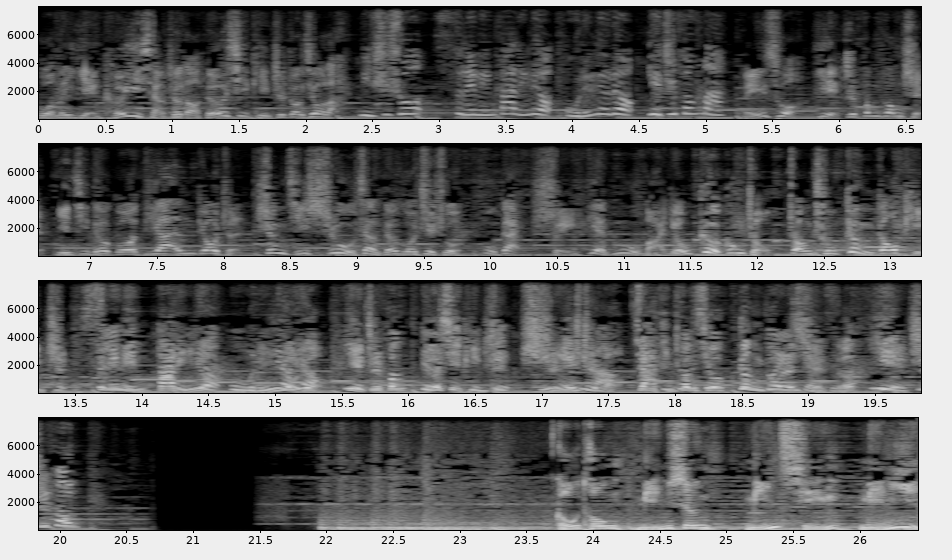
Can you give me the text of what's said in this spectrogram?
我们也可以享受到德系品质装修了。你是说四零零八零六五零六六叶之风吗？没错，叶之风装饰引进德国 DIN 标准，升级十五项德国技术，覆盖水电木瓦油各工种，装出更高品质。四零零八零六五零六六叶之风，德系品质，十年质保，家庭装修更多人选择叶之峰。沟通民生民情民意，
